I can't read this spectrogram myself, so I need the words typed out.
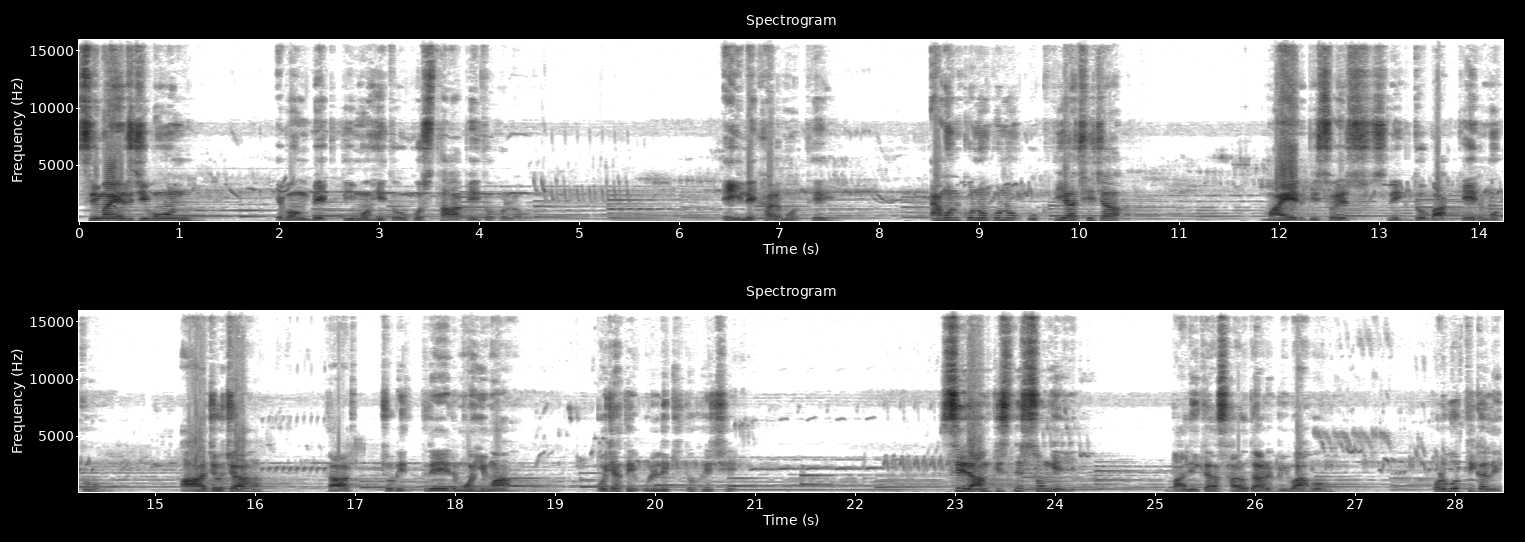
শ্রীমায়ের জীবন এবং ব্যক্তি মোহিত উপস্থাপিত হল। এই লেখার মধ্যে এমন কোনো কোনো উক্তি আছে যা মায়ের বিষয়ে স্নিগ্ধ বাক্যের মতো? আজও যা তার চরিত্রের মহিমা বোঝাতে উল্লেখিত হয়েছে। শ্রীরামকৃষ্ণের সঙ্গে বালিকা সারদার বিবাহ। পরবর্তীকালে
